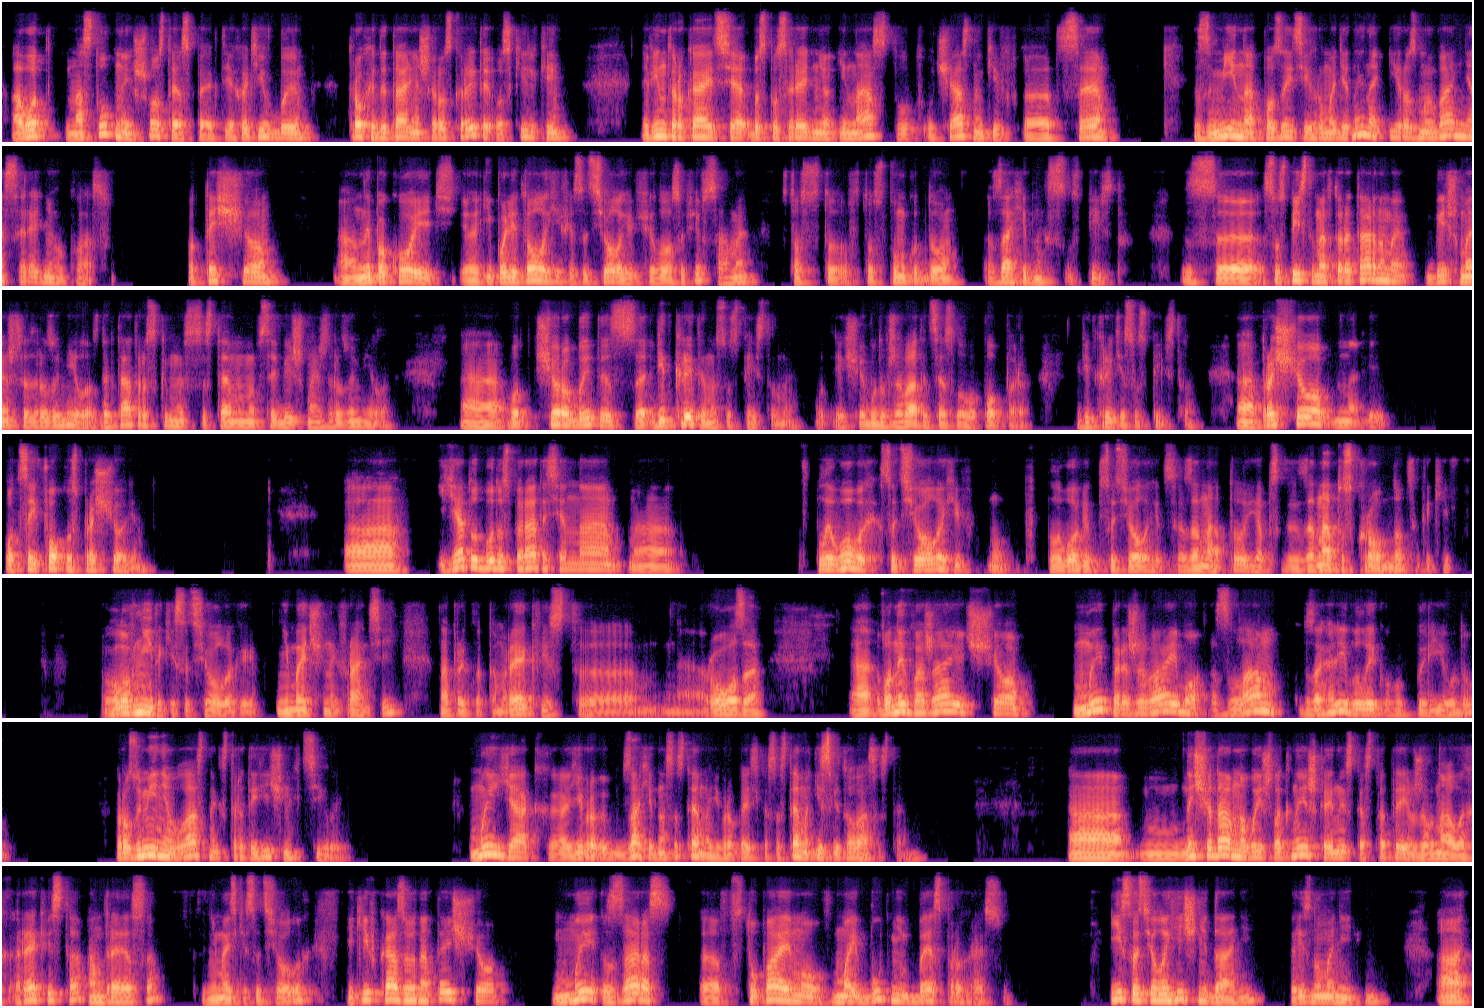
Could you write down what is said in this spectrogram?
А от наступний шостий аспект я хотів би трохи детальніше розкрити, оскільки він торкається безпосередньо і нас, тут, учасників, е, це зміна позиції громадянина і розмивання середнього класу. От те, що непокоїть е, і політологів, і соціологів, і філософів саме в стосунку до західних суспільств з суспільствами авторитарними більш-менш все зрозуміло, з диктаторськими системами все більш-менш зрозуміло. Е, от що робити з відкритими суспільствами? От якщо я буду вживати це слово попера, відкриті суспільства. Е, про що оцей фокус? Про що він? Я тут буду спиратися на впливових соціологів, ну, впливові соціологи це занадто, я б занадто скромно. Це такі головні такі соціологи Німеччини і Франції, наприклад, там Реквіст, е, Роза. Е, вони вважають, що ми переживаємо злам взагалі великого періоду розуміння власних стратегічних цілей. Ми, як е, євро... західна система, європейська система і світова система. Нещодавно вийшла книжка і низка статей в журналах Реквіста Андреаса, німецький соціолог, який вказує на те, що ми зараз е, вступаємо в майбутнє без прогресу. І соціологічні дані різноманітні,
